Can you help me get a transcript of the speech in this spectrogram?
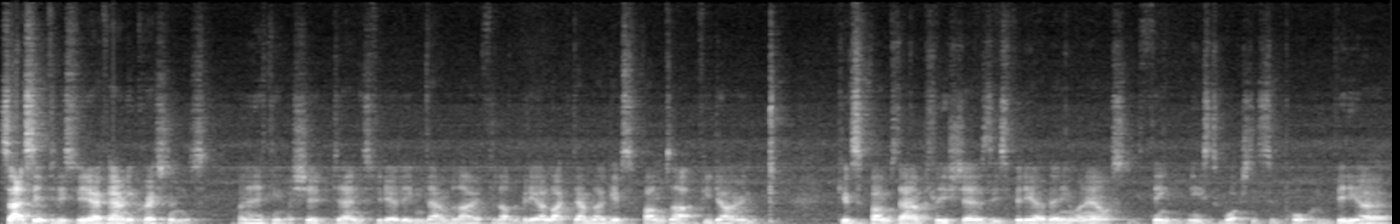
So that's it for this video. If you have any questions on anything I should in this video, leave them down below. If you like the video, like down below, give us a thumbs up. If you don't, give us a thumbs down. Please share this video with anyone else you think needs to watch this important video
